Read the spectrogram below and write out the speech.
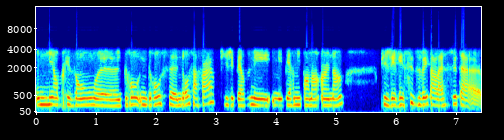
une mise en prison, euh, une grosse, une grosse affaire. Puis j'ai perdu mes, mes permis pendant un an. Puis j'ai récidivé par la suite, à,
